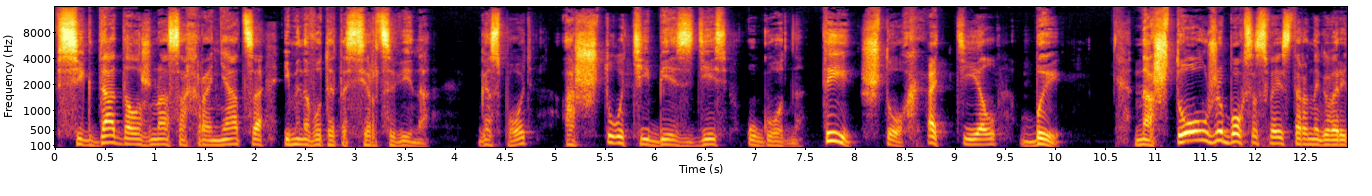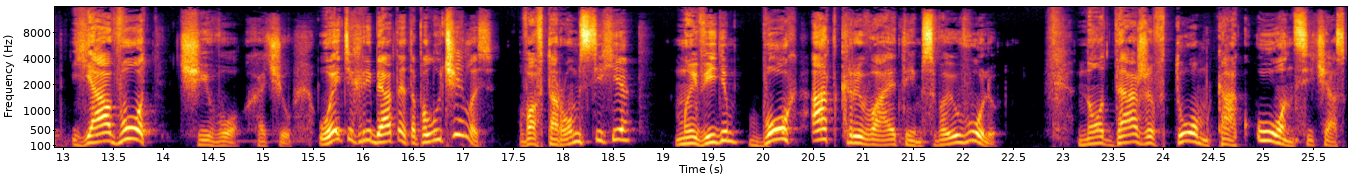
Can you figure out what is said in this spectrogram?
всегда должна сохраняться именно вот эта сердцевина. Господь, а что тебе здесь угодно? Ты что хотел бы? На что уже Бог со своей стороны говорит, я вот чего хочу. У этих ребят это получилось. Во втором стихе мы видим, Бог открывает им свою волю. Но даже в том, как Он сейчас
